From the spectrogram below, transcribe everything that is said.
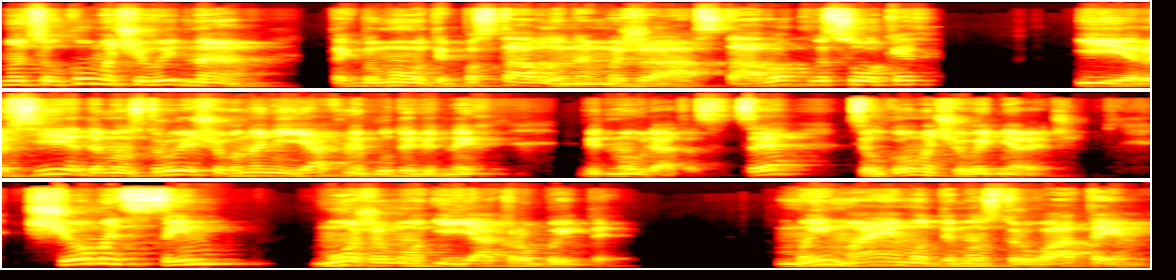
ну цілком очевидна, так би мовити, поставлена межа ставок високих, і Росія демонструє, що вона ніяк не буде від них відмовлятися. Це цілком очевидні речі. Що ми з цим можемо і як робити? Ми маємо демонструвати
